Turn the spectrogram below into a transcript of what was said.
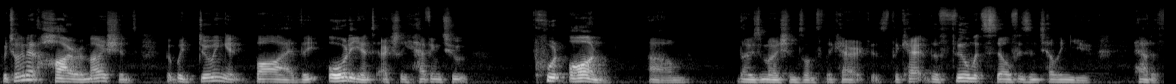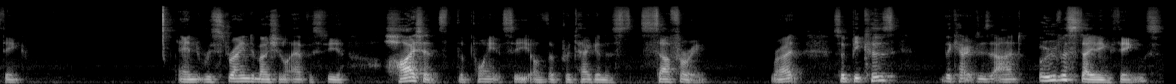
we're talking about higher emotions, but we're doing it by the audience actually having to put on um, those emotions onto the characters. The, ca- the film itself isn't telling you how to think. And restrained emotional atmosphere heightens the poignancy of the protagonist's suffering, right? So because the characters aren't overstating things,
